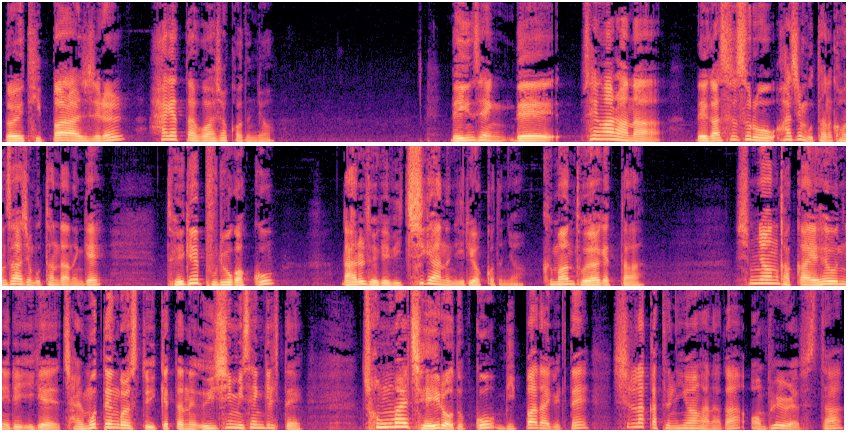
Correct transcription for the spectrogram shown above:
너의 뒷바라지를 하겠다고 하셨거든요. 내 인생, 내 생활 하나 내가 스스로 하지 못하는, 건사하지 못한다는 게 되게 불효 같고 나를 되게 미치게 하는 일이었거든요. 그만둬야겠다. 10년 가까이 해온 일이 이게 잘못된 걸 수도 있겠다는 의심이 생길 때 정말 제일 어둡고 밑바닥일 때 신락 같은 희망 하나가 언프리 랩스타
